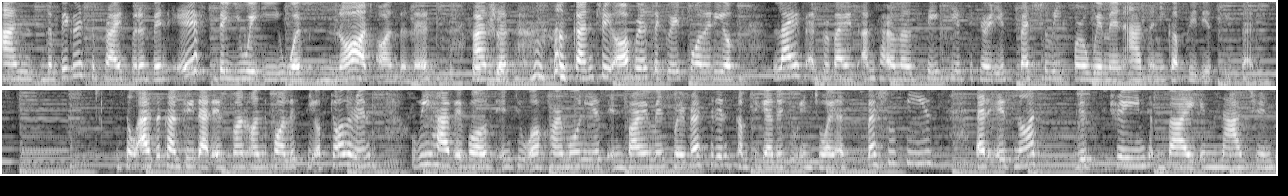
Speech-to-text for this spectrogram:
And the bigger surprise would have been if the UAE was not on the list. So and true. the country offers a great quality of life and provides unparalleled safety and security, especially for women, as Anika previously said. So, as a country that is run on the policy of tolerance, we have evolved into a harmonious environment where residents come together to enjoy a special peace that is not restrained by imagined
